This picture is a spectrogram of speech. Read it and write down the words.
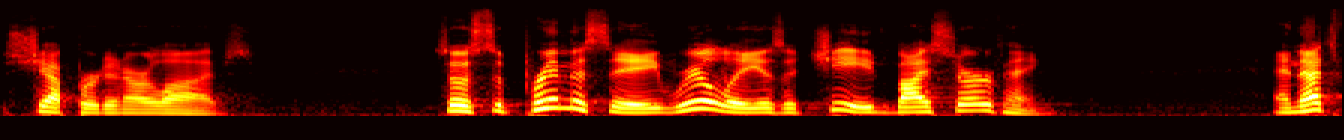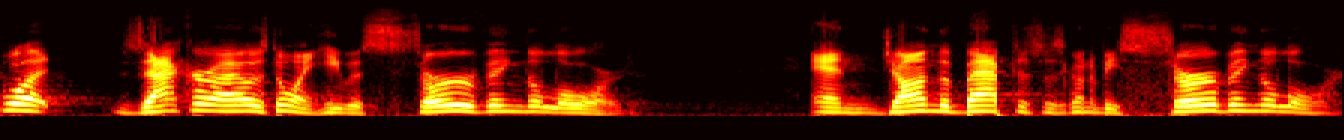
shepherd in our lives. So, supremacy really is achieved by serving. And that's what Zechariah was doing. He was serving the Lord. And John the Baptist was going to be serving the Lord.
